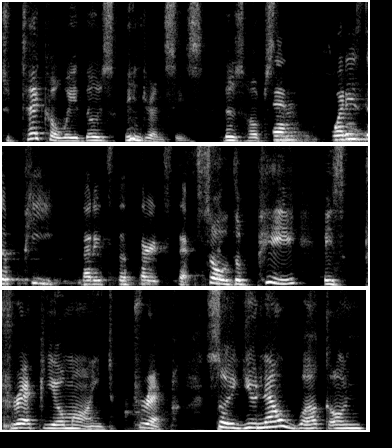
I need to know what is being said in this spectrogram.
to take away those hindrances, those hopes. And what is the P that it's the third step. So the P is prep your mind, prep. So you now work on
